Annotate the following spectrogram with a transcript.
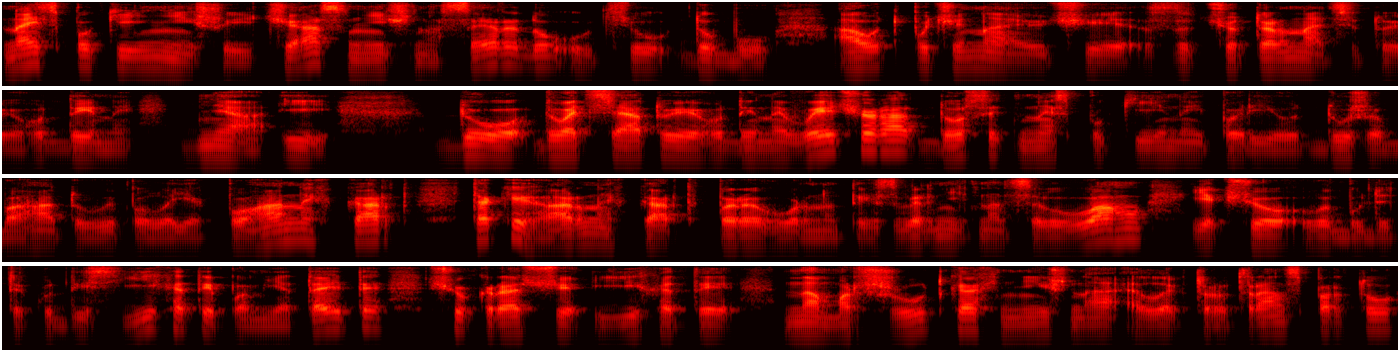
Найспокійніший час ніч на середу у цю добу. А от починаючи з 14 години дня і до 20-ї години вечора досить неспокійний період. Дуже багато випало як поганих карт, так і гарних карт перегорнутих. Зверніть на це увагу. Якщо ви будете кудись їхати, пам'ятайте, що краще їхати на маршрутках, ніж на електротранспорту.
